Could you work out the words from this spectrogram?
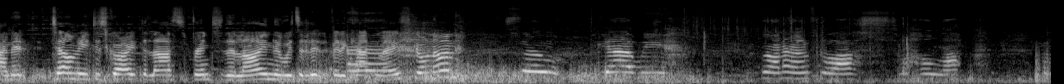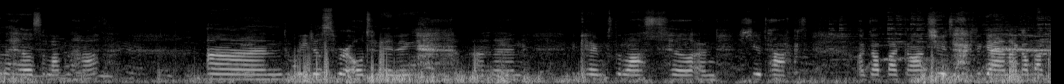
And it, tell me, describe the last sprint to the line. There was a little bit of cat and mouse going on. So yeah, we were on our own for the last the whole lap from the hill, so lap and half, and we just were alternating, and then it came to the last hill, and she attacked. I got back on. She attacked again. I got back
